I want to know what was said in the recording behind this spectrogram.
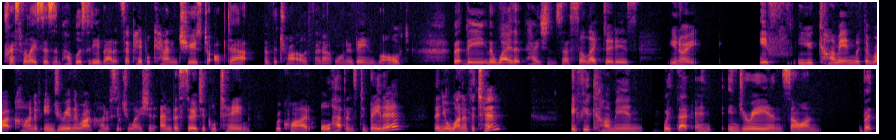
press releases and publicity about it, so people can choose to opt out of the trial if they don't want to be involved. But the the way that patients are selected is, you know, if you come in with the right kind of injury and the right kind of situation, and the surgical team required all happens to be there, then you're one of the ten if you come in with that en- injury and so on, but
